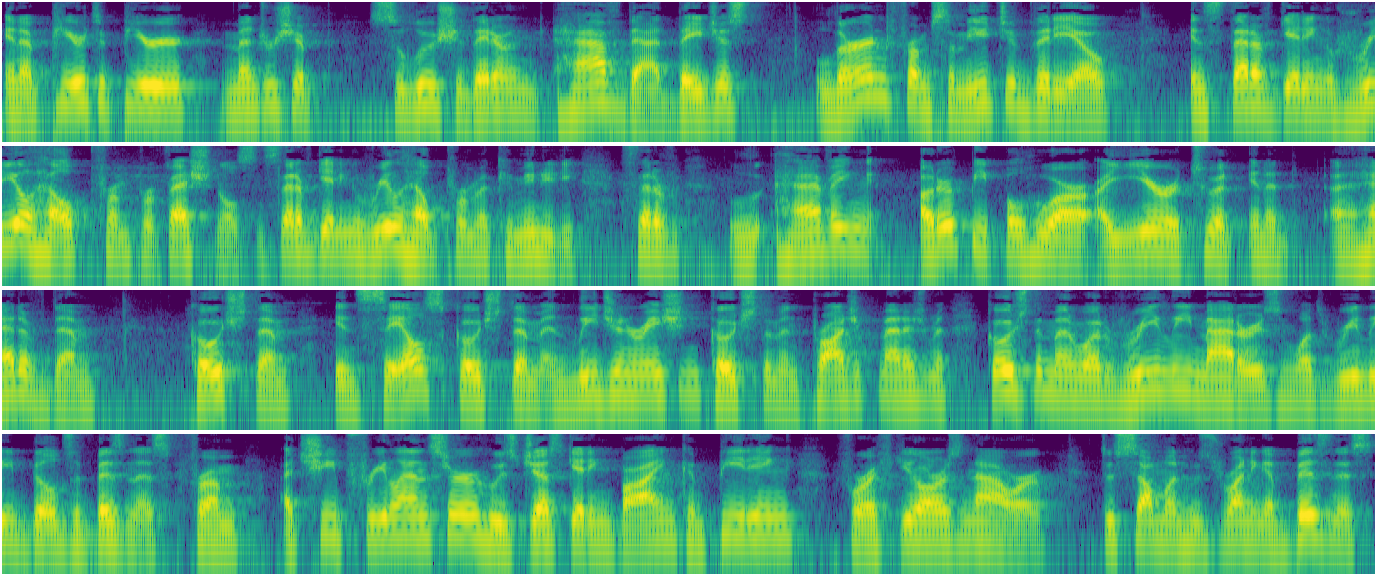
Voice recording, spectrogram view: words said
in a peer-to-peer mentorship solution. They don't have that. They just learn from some YouTube video instead of getting real help from professionals, instead of getting real help from a community, instead of having other people who are a year or two a, ahead of them coach them in sales, coach them in lead generation, coach them in project management, coach them in what really matters and what really builds a business from a cheap freelancer who's just getting by and competing for a few dollars an hour to someone who's running a business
